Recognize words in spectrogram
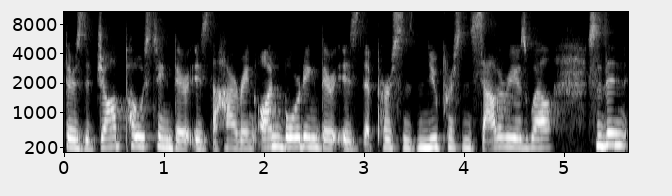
There's the job posting, there is the hiring onboarding, there is the person's new person's salary as well. So then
